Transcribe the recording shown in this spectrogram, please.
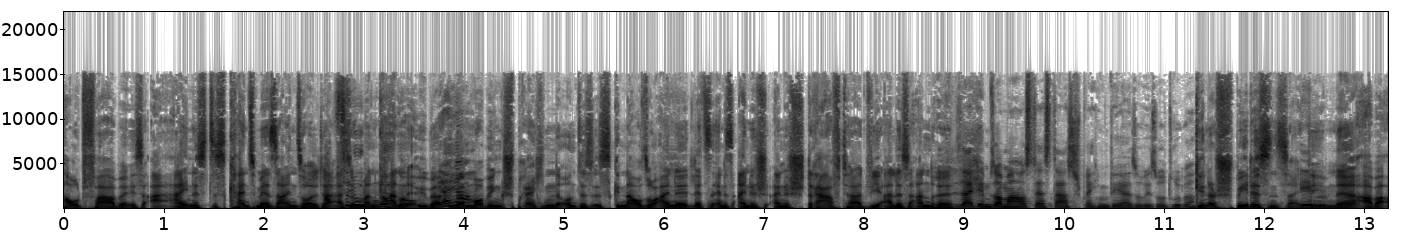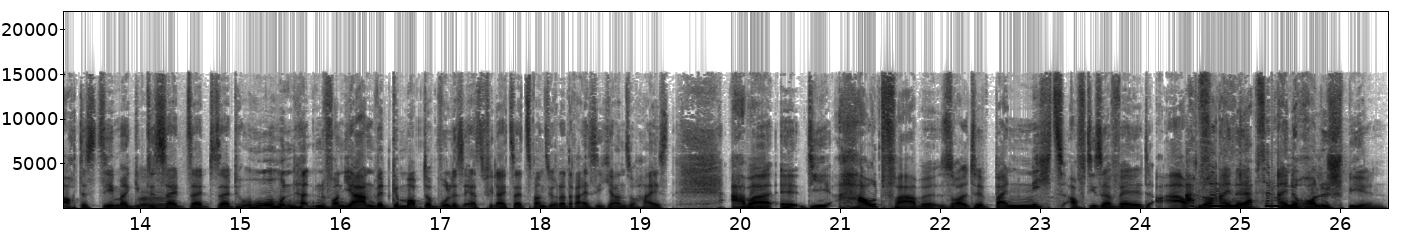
Hautfarbe ist eines, das keins mehr sein sollte. Absolut, also man no kann go. über, Ja, über ja. Mobbing sprechen und es ist genauso eine, letzten Endes eine, eine Straftat wie alles andere. Seit dem Sommerhaus der Stars sprechen wir ja sowieso drüber. Genau, spätestens seitdem, ne? Aber auch das Thema gibt es seit, seit, seit hunderten von Jahren wird gemobbt, obwohl es erst vielleicht seit 20 oder 30 Jahren so heißt. Aber äh, die Hautfarbe sollte bei nichts auf dieser Welt auch Absolut, nur eine, absolut. eine Rolle spielen.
